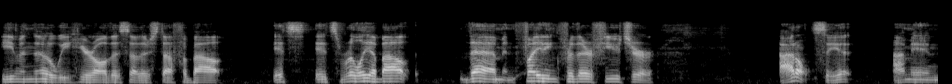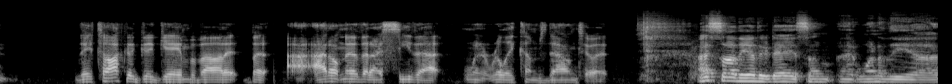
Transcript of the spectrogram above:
even though we hear all this other stuff about it's it's really about them and fighting for their future. I don't see it. I mean, they talk a good game about it, but I, I don't know that I see that when it really comes down to it. I saw the other day some uh, one of the uh,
